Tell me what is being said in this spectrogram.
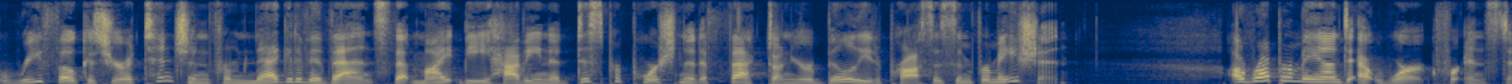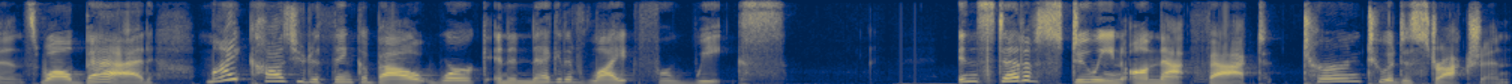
refocus your attention from negative events that might be having a disproportionate effect on your ability to process information. A reprimand at work, for instance, while bad, might cause you to think about work in a negative light for weeks. Instead of stewing on that fact, turn to a distraction.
